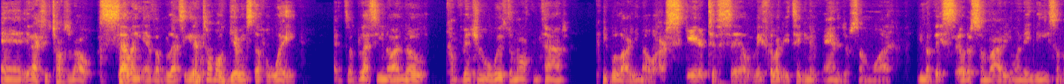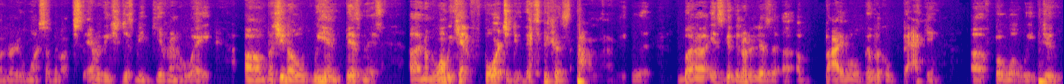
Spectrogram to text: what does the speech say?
and it actually talks about selling as a blessing. It doesn't talk about giving stuff away as a blessing. You know, I know conventional wisdom oftentimes people are, you know, are scared to sell. They feel like they're taking advantage of someone. You know, they sell to somebody when they need something or they want something. Like everything should just be given away. Um, but you know, we in business, uh, number one, we can't afford to do this because it's our livelihood. But uh, it's good to know that there's a, a Bible, biblical backing uh, for what we do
